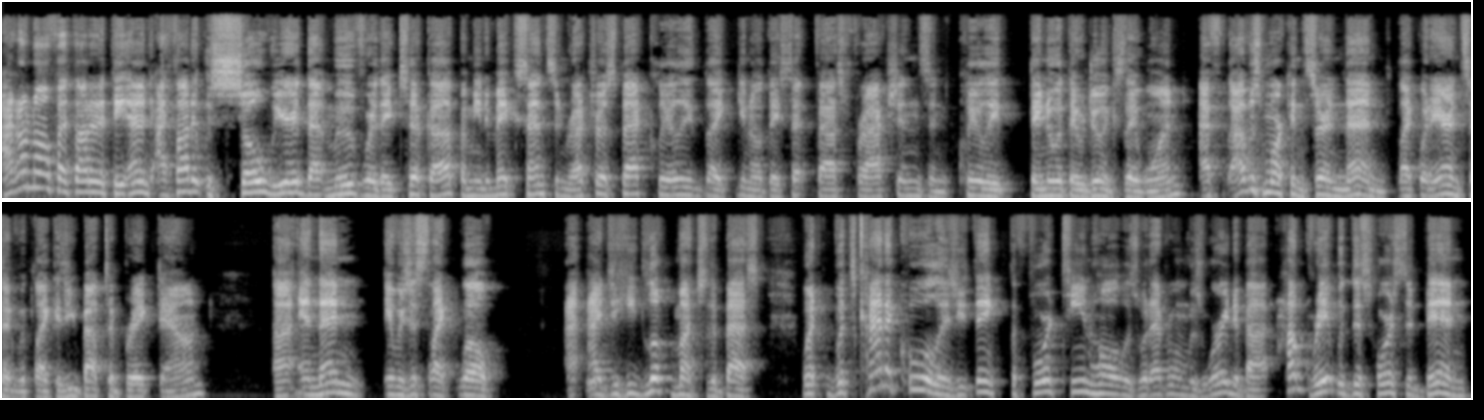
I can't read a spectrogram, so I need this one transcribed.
I don't know if I thought it at the end. I thought it was so weird that move where they took up. I mean, it makes sense in retrospect. Clearly, like you know, they set fast fractions, and clearly they knew what they were doing because they won. I, I was more concerned then, like what Aaron said, with like, is he about to break down? Uh, and then it was just like, well, I, I, he looked much the best. What What's kind of cool is you think the 14 hole was what everyone was worried about. How great would this horse have been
